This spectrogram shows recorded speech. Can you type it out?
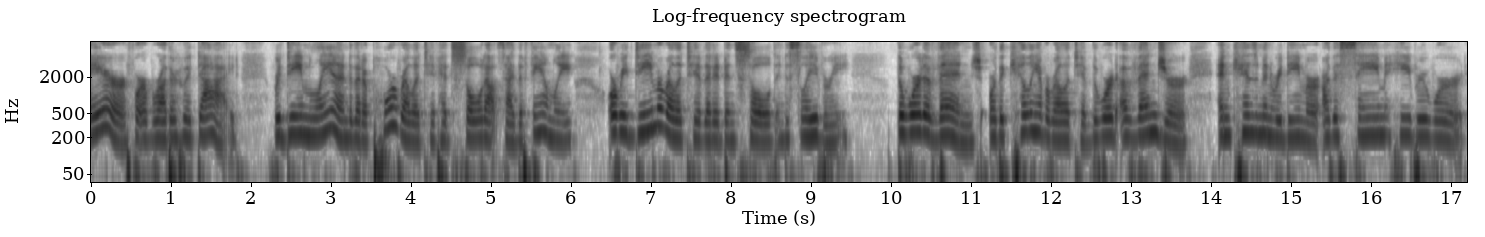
heir for a brother who had died, redeem land that a poor relative had sold outside the family, or redeem a relative that had been sold into slavery. The word avenge, or the killing of a relative, the word avenger and kinsman redeemer are the same Hebrew word.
